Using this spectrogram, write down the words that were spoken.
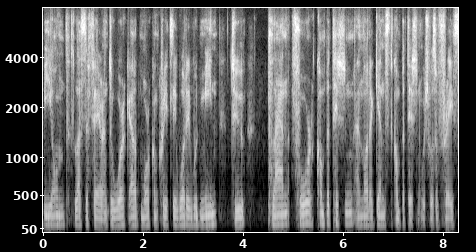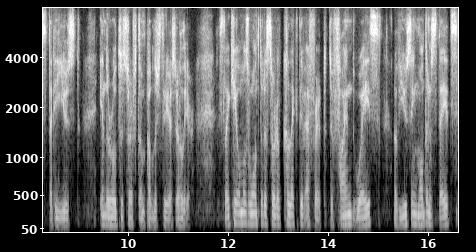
beyond laissez-faire and to work out more concretely what it would mean to plan for competition and not against competition, which was a phrase that he used in The Road to Serfdom published three years earlier. It's like he almost wanted a sort of collective effort to find ways of using modern states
